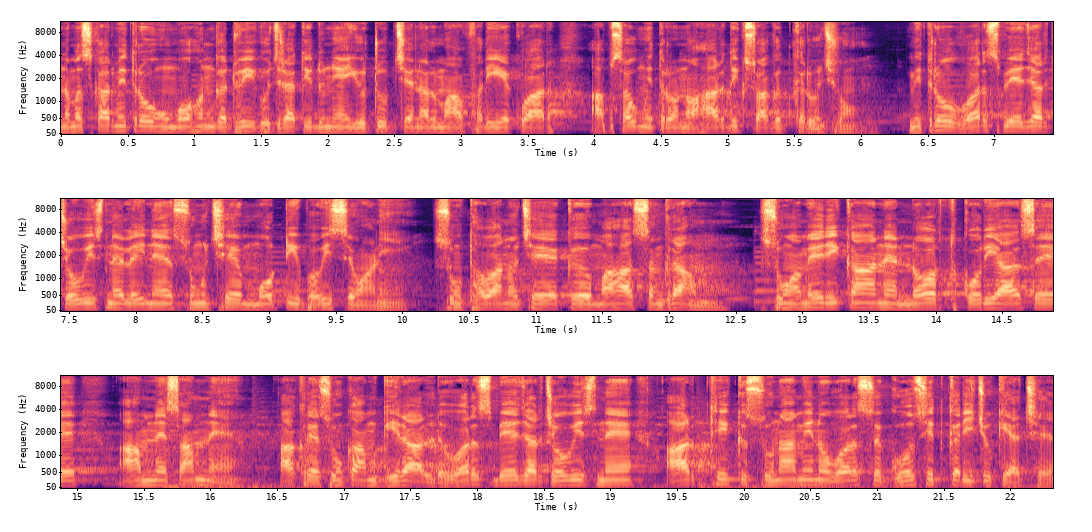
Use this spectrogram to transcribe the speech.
નમસ્કાર મિત્રો, હું મોહન ગઢવી, ગુજરાતી દુનિયા યુટ્યુબ ચેનલમાં ફરી એકવાર આપ સૌ મિત્રોનો હાર્દિક સ્વાગત કરું છું. મિત્રો, વર્ષ બે હજાર ચોવીસને લઈને શું છે મોટી ભવિષ્યવાણી? શું થવાનો છે એક મહાસંગ્રામ? શું અમેરિકા અને નોર્થ કોરિયા હશે આમને સામને? આખરે શું કામ ગિરાલ્ડ? વર્ષ બે હજાર ચોવીસને આર્થિક સુનામીનો વર્ષ ઘોષિત કરી ચૂક્યા છે.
